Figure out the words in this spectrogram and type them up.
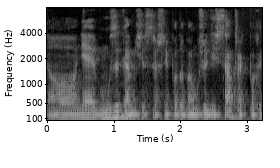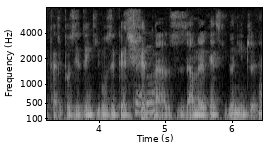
No nie, muzyka mi się strasznie podoba. Muszę gdzieś soundtrack pochytać, bo z jedynki muzyka jest Czego? świetna z amerykańskiego ninja. No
